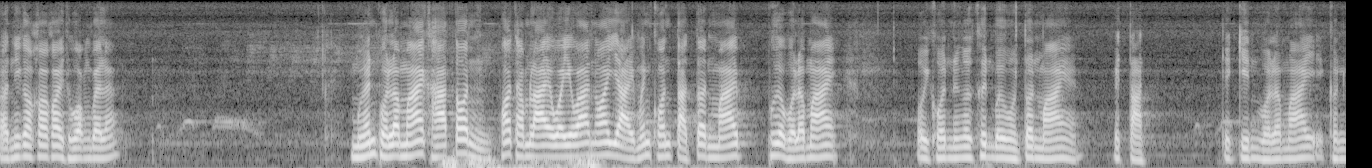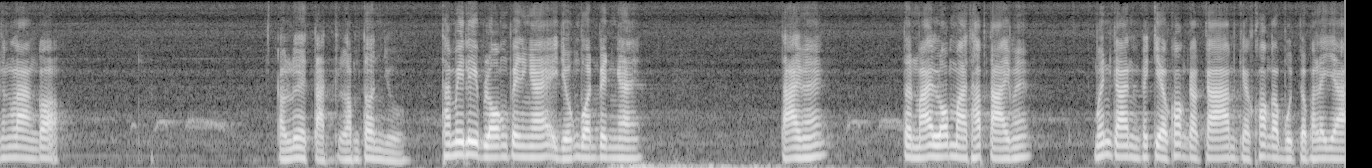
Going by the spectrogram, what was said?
ตอนนี้ก็ค่อยๆทวงไปแล้ว เหมือนผลไม้ขาต้น เพราะทำลายวัยวะน้อยใหญ่เหมือนคนตัดต้นไม้ เพื่อผลไม้ โอ้ยคนหนึ่งก็ขึ้นไปบนต้นไม้ไปตัด จะกินผลไม้คนข้างล่างก็เอาเลื่อยตัดลำต้นอยู่ ถ้าไม่รีบลงเป็นไงไอ้อยู่ข้างบนเป็นไง ตายไหมต้นไม้ล้มมาทับตายไหมเหมือนกันไปเกี่ยวข้องกับกาม เกี่ยวข้องกับบุตรกับภรรยา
